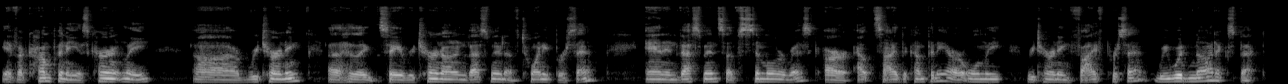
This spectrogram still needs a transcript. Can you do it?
if a company is currently uh, returning, uh, say a return on investment of 20%, and investments of similar risk are outside the company are only returning 5%, we would not expect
